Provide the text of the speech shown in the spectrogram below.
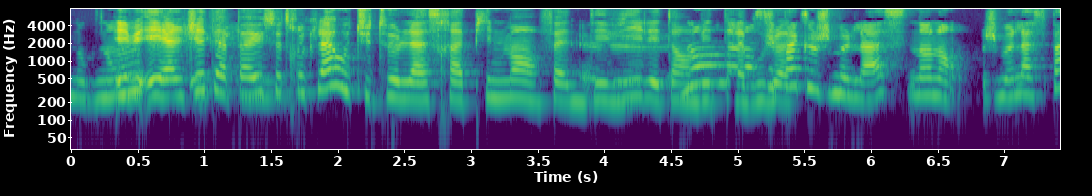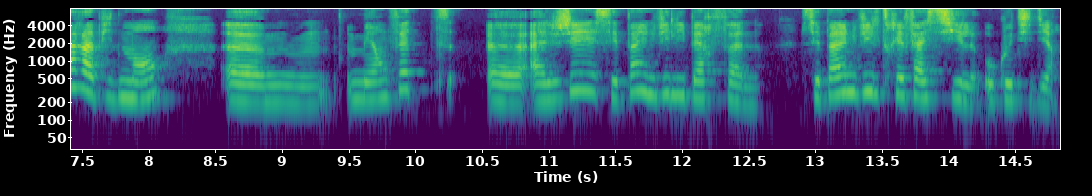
Donc, non, et, et Alger, t'as pas eu ce truc-là où tu te lasses rapidement en fait des villes et t'as envie de la bougeotte Non, c'est pas que je me lasse. Non, non, je me lasse pas rapidement. mais en fait, Alger, c'est pas une ville hyper fun c'est pas une ville très facile au quotidien.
